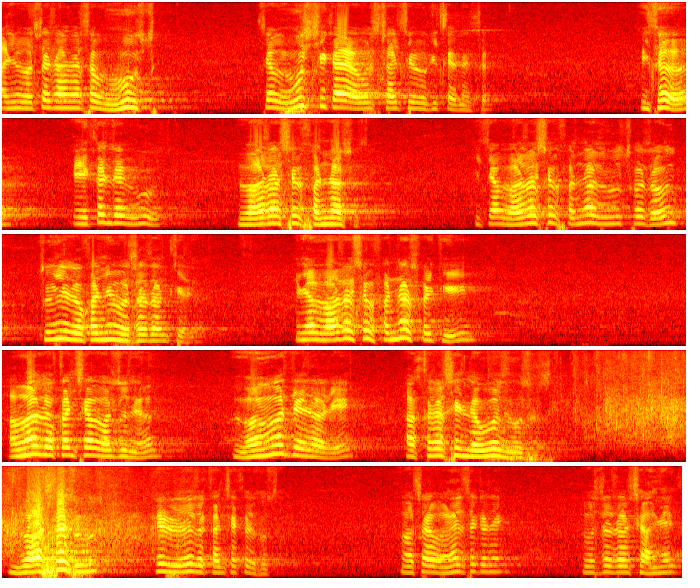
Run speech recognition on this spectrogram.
आणि मतदानाचा भूत त्या भूतची काय अवस्था आहे ते बघितल्यानंतर? इथं एकंदर भूत बाराशे पन्नास होते. की त्या बाराशे पन्नास बूथवर जाऊन तुम्ही लोकांनी मतदान केलं. आणि या बाराशे पन्नासपैकी आम्हा लोकांच्या बाजूनं बहुमत देणारे अकराशे नव्वद होत होते बासष्ट होत हे विरोधकांच्याकडे होतं. मात्र म्हणायचं की नाही? मतदार शहाणे आहेत.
